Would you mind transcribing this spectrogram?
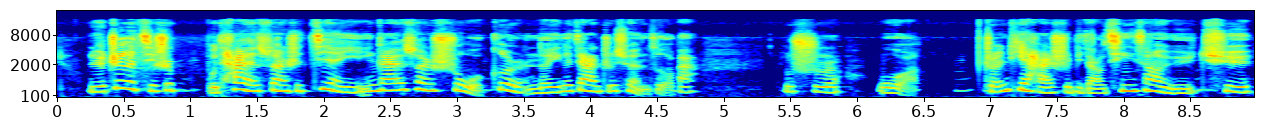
我觉得这个其实不太算是建议，应该算是我个人的一个价值选择吧。就是我整体还是比较倾向于去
